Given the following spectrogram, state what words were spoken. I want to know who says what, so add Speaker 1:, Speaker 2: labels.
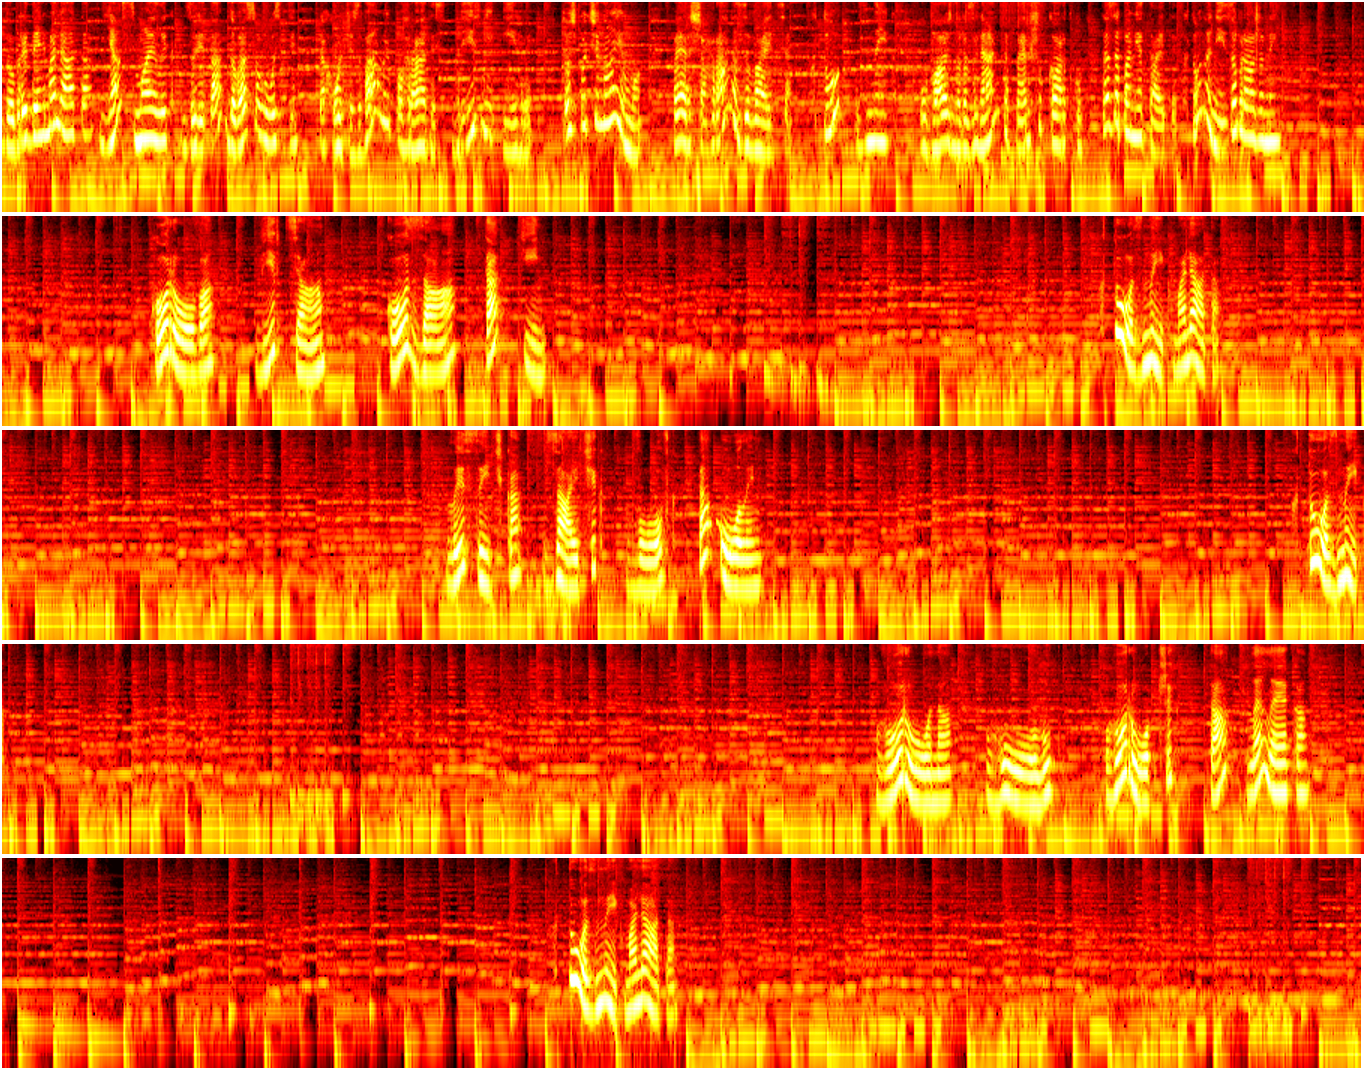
Speaker 1: Добрий день, малята! Я смайлик, завітав до вас у гості та хочу з вами погратись в різні ігри. Тож починаємо. Перша гра називається Хто зник? Уважно розгляньте першу картку та запам'ятайте, хто на ній зображений.
Speaker 2: корова, вівця, коза та кінь. Хто зник малята? Лисичка, зайчик, вовк та олень. Хто зник? Ворона, голуб, горобчик та лелека. Хто зник малята?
